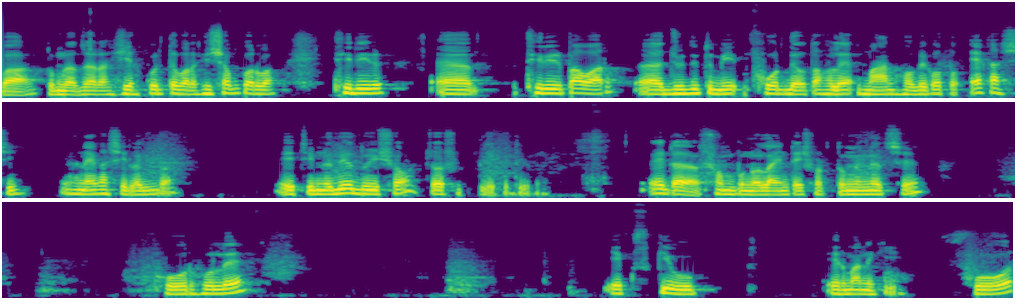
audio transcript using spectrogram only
বা তোমরা যারা হিসাব করতে পারো, হিসাব করবা। থ্রির থ্রির পাওয়ার যদি তুমি ফোর দাও, তাহলে মান হবে কত? একাশি। এখানে একাশি লাগবে। এই চিহ্ন দিয়ে দুইশো চৌষট্টি লিখে দিবে। এটা সম্পূর্ণ লাইনটাই শর্ত মেনেছে। ফোর হলে এক্স কিউব, এর মানে কি? Four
